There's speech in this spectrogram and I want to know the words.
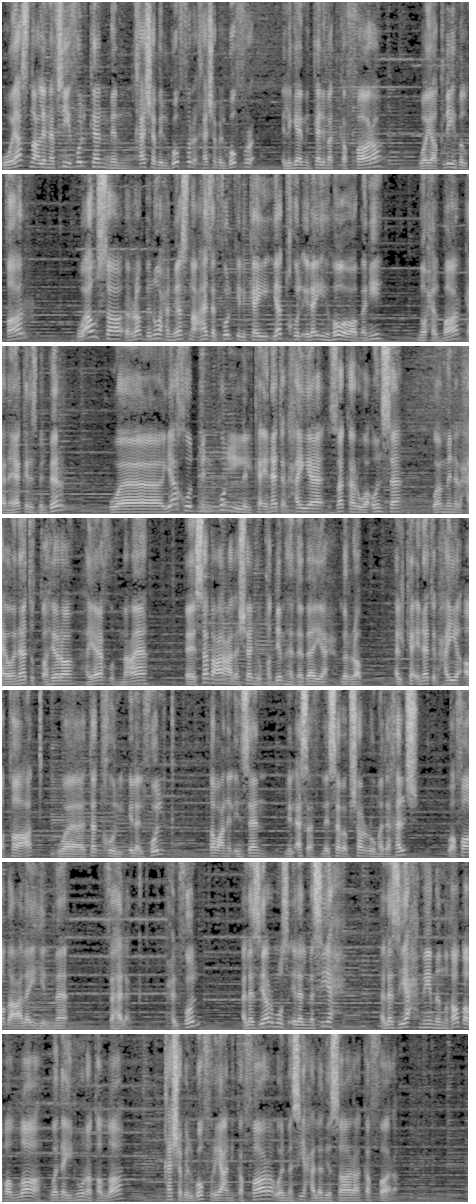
ويصنع لنفسه فلكا من خشب الجفر خشب الجفر اللي جاي من كلمة كفارة ويطليه بالقار. وأوصى الرب نوح أنه يصنع هذا الفلك لكي يدخل إليه هو وبنيه نوح البار كان يكرز بالبر. وياخد من كل الكائنات الحية ذكر وأنثى ومن الحيوانات الطاهرة هياخد معاه آه، سبعة علشان يقدمها ذبايح للرب. الكائنات الحية أطاعت وتدخل إلى الفلك. طبعا الإنسان للأسف لسبب شره ما دخلش وفاض عليه الماء فهلك. الفلك الذي يرمز إلى المسيح الذي يحمي من غضب الله ودينونة الله خشب الجفر يعني كفارة والمسيح الذي صار كفارة.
